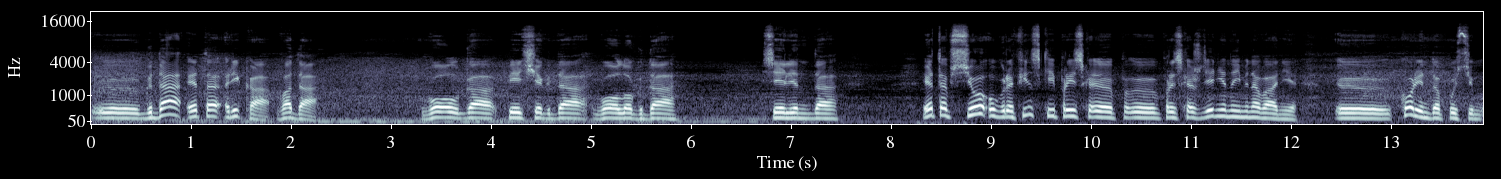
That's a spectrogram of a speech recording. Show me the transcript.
э, Гда – это река, вода. Волга, Печегда, Вологда, Селенда. Это все угрофинские э, э, происхождения наименования. Э, корень, допустим,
